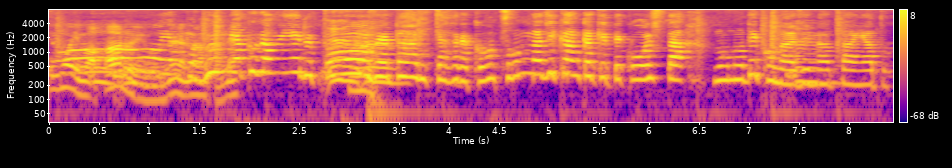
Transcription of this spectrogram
思いはあるよね。やっぱなんかね。文脈が見えると、うん絶対ありちゃんさんがこうそんな時間かけてこうしたものでこの味になったんやとか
